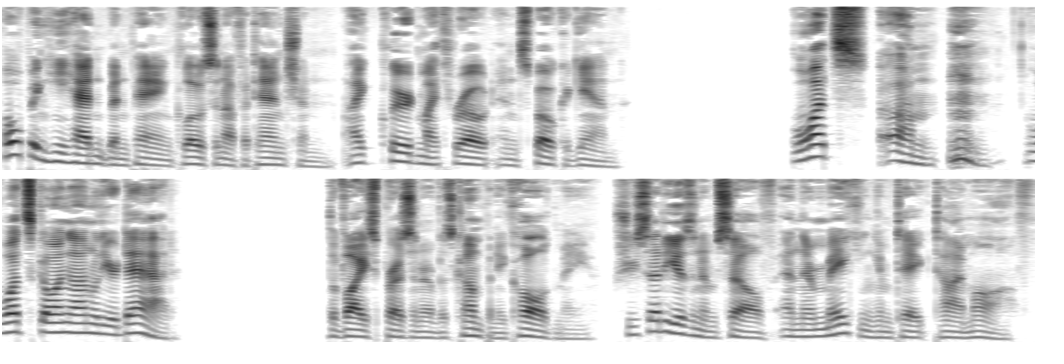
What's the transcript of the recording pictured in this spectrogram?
Hoping he hadn't been paying close enough attention, I cleared my throat and spoke again. What's, um, what's going on with your dad? The vice president of his company called me. She said he isn't himself and they're making him take time off.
